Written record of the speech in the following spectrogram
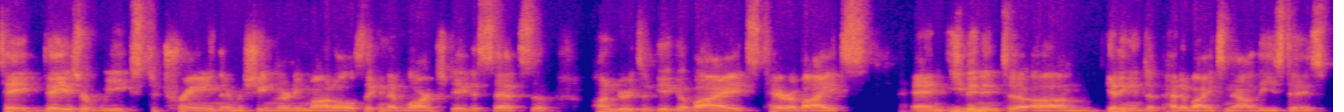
take days or weeks to train their machine learning models. They can have large data sets of hundreds of gigabytes, terabytes, and even into um, getting into petabytes now these days.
